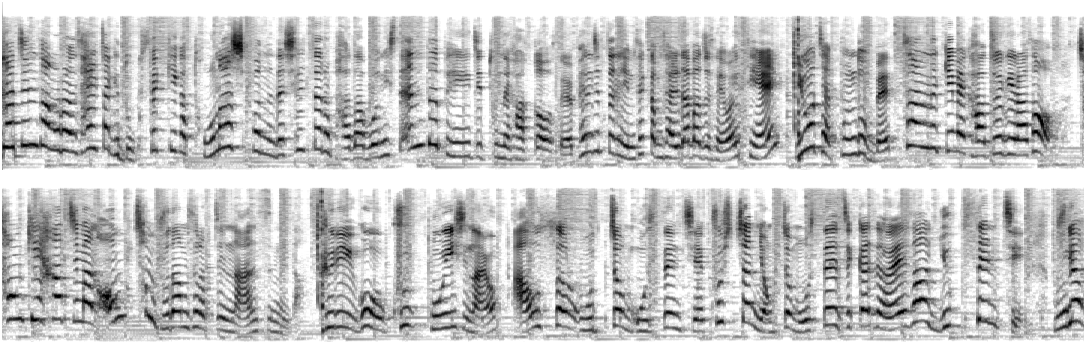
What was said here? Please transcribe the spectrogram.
사진상으로는 살짝 이 녹색기가 도나 싶었는데 실제로 받아보니 sand 베이지 톤에 가까웠어요. 편집자님 색감 잘 잡아주세요. 화이팅! 이 제품도 matte한 느낌의 가죽이라서 chunky하지만 엄청 부담스럽지는 않습니다. 그리고 굽 보이시나요? outsole 5.5cm에 쿠션 0.5cm까지 더해서 6cm, 무려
